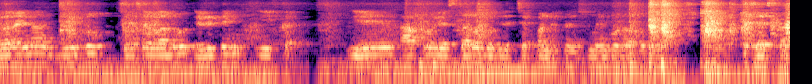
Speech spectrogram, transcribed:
ఎవరైనా యూట్యూబ్ చేసేవాళ్ళు ఎడిటింగ్ ఏ యాప్లో చేస్తారో కొద్దిగా చెప్పండి ఫ్రెండ్స్ మేము కూడా కొద్దిగా చేస్తాం.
